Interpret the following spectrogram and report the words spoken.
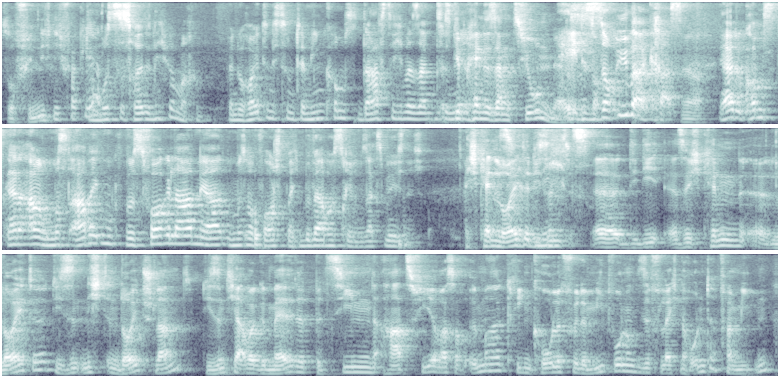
So finde ich nicht Du verkehrt. musst es heute nicht mehr machen. Wenn du heute nicht zum Termin kommst, du darfst nicht mehr Es sanktionieren. gibt keine Sanktionen mehr. Ey, das ist doch überkrass. Ja. Ja. du kommst, keine Ahnung, du musst arbeiten, wirst vorgeladen, ja, du musst mal vorsprechen, Bewerbungstraining, du sagst, will ich nicht. Ich kenne Leute, die nichts. sind, äh, die, die, also ich kenne äh, Leute, die sind nicht in Deutschland, die sind hier aber gemeldet, beziehen Hartz IV, was auch immer, kriegen Kohle für eine Mietwohnung, die sie vielleicht noch untervermieten,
